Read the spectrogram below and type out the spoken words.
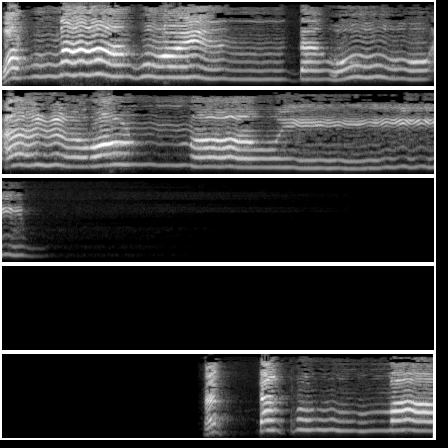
والله عنده أجر عظيم. فاتقوا الله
